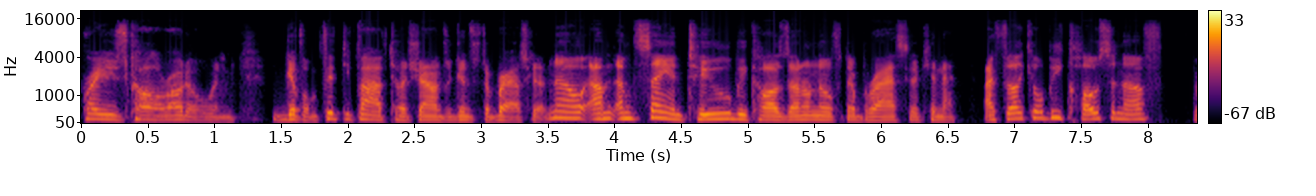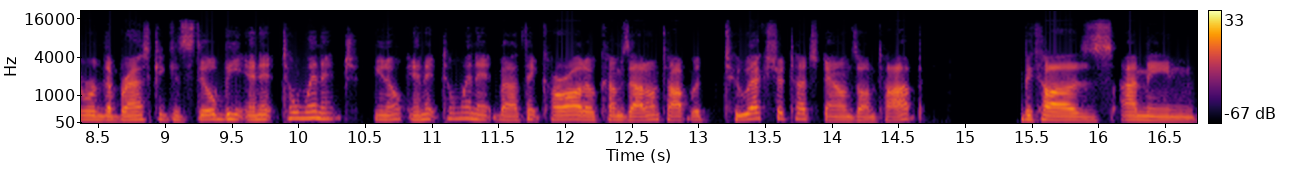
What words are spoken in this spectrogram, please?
praise Colorado and give them 55 touchdowns against Nebraska. No, I'm I'm saying two because I don't know if Nebraska can. I feel like it'll be close enough where Nebraska can still be in it to win it. You know, in it to win it. But I think Colorado comes out on top with two extra touchdowns on top because I mean,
